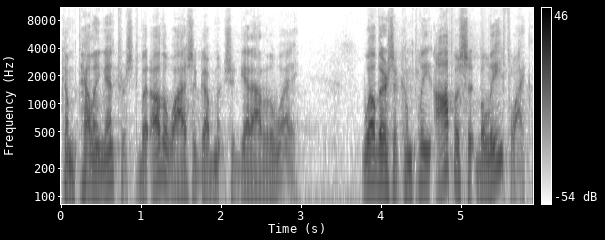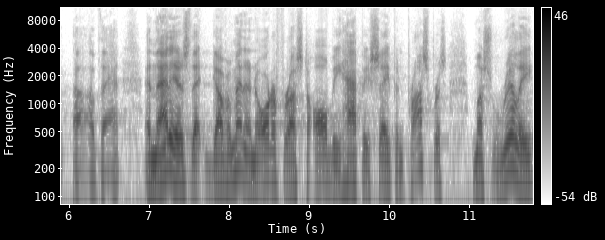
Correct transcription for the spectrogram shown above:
compelling interests, but otherwise the government should get out of the way. Well, there's a complete opposite belief like uh, of that, and that is that government, in order for us to all be happy, safe, and prosperous, must really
